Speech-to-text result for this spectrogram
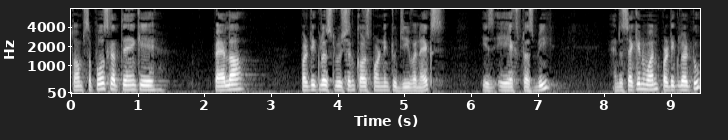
تو ہم سپوز کرتے ہیں کہ پہلا particular solution corresponding to G one X is A X plus B and the second one particular two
